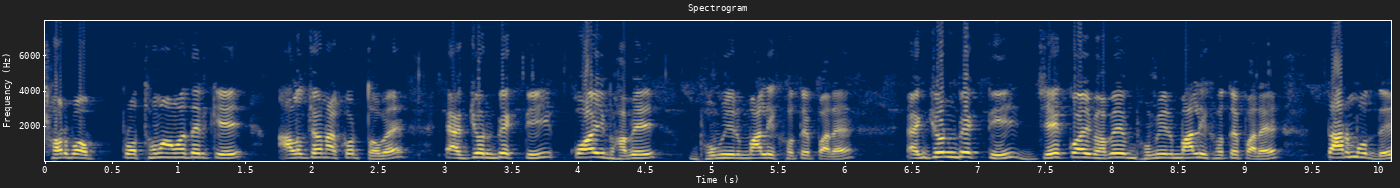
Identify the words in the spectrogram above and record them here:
সর্বপ্রথম আমাদেরকে আলোচনা করতে হবে, একজন ব্যক্তি কয়ভাবে ভূমির মালিক হতে পারে একজন ব্যক্তি যে কয়ভাবে ভূমির মালিক হতে পারে, তার মধ্যে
